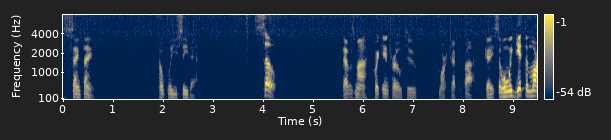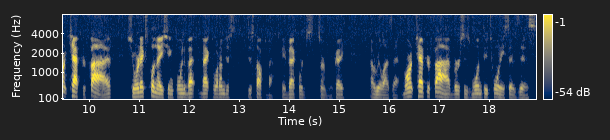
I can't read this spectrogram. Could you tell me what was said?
It's the same thing. Hopefully you see that. So, that was my quick intro to Mark chapter 5. Okay, so when we get to Mark chapter 5, short explanation, pointing back, back to what I'm just, just talked about. Okay, backwards sermon, okay? I realize that. Mark chapter 5, verses 1 through 20 says this.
